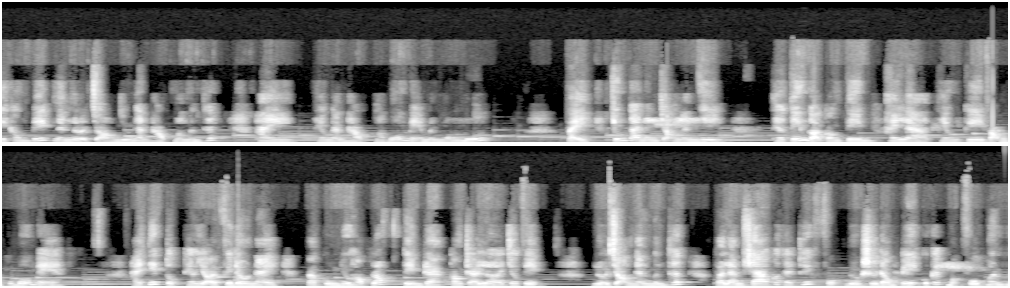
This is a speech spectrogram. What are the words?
khi không biết nên lựa chọn giữa ngành học mà mình thích hay theo ngành học mà bố mẹ mình mong muốn vậy, chúng ta nên chọn ngành gì? Theo tiếng gọi con tim hay là theo kỳ vọng của bố mẹ? Hãy tiếp tục theo dõi video này và cùng du học blog tìm ra câu trả lời cho việc lựa chọn ngành mình thích và làm sao có thể thuyết phục được sự đồng ý của các bậc phụ huynh.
